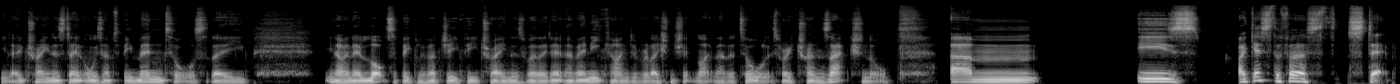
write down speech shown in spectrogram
you know, trainers don't always have to be mentors. They, you know, I know lots of people who've had GP trainers where they don't have any kind of relationship like that at all. It's very transactional. Um, is I guess the first step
